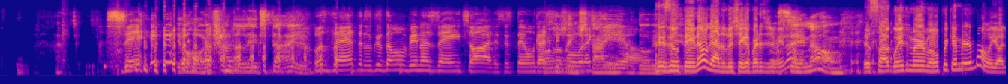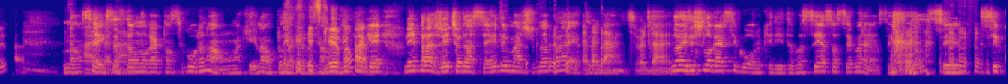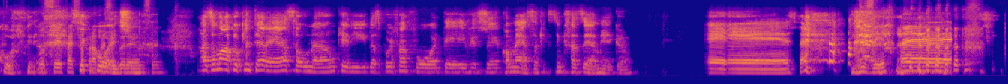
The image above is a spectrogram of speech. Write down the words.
Gente, Que horror quando a gente tá aí. os héteros que estão ouvindo a gente, olha, vocês têm um lugar Quando seguro tá aqui, aí. ó. do Vocês não tem não, gado? Não chega perto de Eu mim, sei, não. não. Eu só aguento meu irmão porque é meu irmão. E olha, Não Ah, sei é que vocês estão num lugar tão seguro, não. Aqui não, pros héteros Isso não. eu Nem falar. gay, nem pra gente é da cedo, imagina pra hétero. É verdade, verdade. Não existe lugar seguro, querida. Você é a sua segurança, entendeu? Se, se cuide. você faz Se sua própria cuide. segurança. Mas vamos lá para o que interessa ou não, queridas. Por favor, David, começa. O que que você tem que fazer, amiga? É... Dizer. é,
